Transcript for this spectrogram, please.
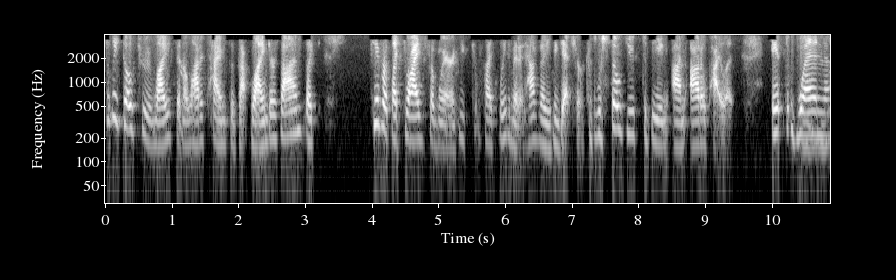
so we go through life and a lot of times we've got blinders on. Like if you ever like drive somewhere and you're like, wait a minute, how did I even get here? Because we're so used to being on autopilot. It's when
